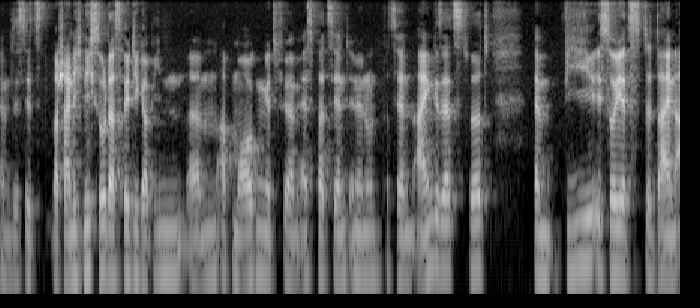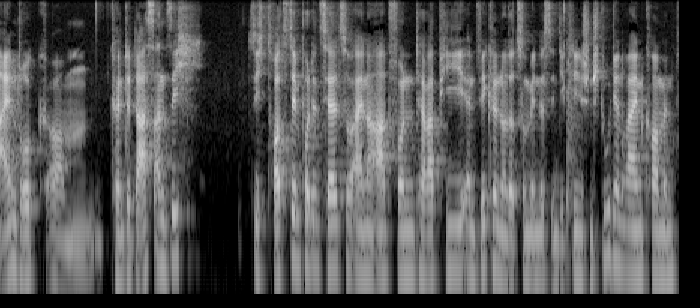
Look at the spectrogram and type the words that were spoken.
Ähm, das ist jetzt wahrscheinlich nicht so, dass Retigabin ähm, ab morgen jetzt für MS-Patientinnen und Patienten eingesetzt wird. Ähm, wie ist so jetzt dein Eindruck? Ähm, könnte das an sich sich trotzdem potenziell zu einer Art von Therapie entwickeln oder zumindest in die klinischen Studien reinkommen?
